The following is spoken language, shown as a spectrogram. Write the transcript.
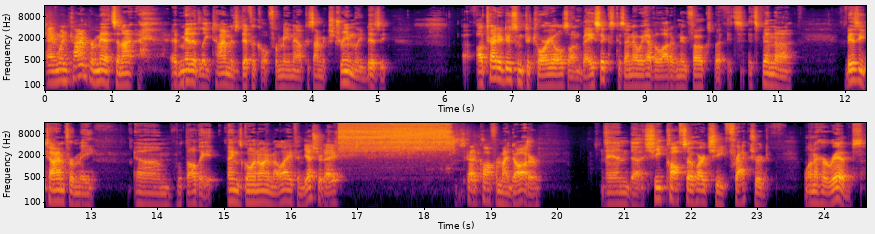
And when time permits, and I, admittedly, time is difficult for me now because I'm extremely busy. I'll try to do some tutorials on basics because I know we have a lot of new folks, but it's it's been a busy time for me um, with all the things going on in my life. And yesterday, just got a call from my daughter, and uh, she coughed so hard she fractured one of her ribs.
